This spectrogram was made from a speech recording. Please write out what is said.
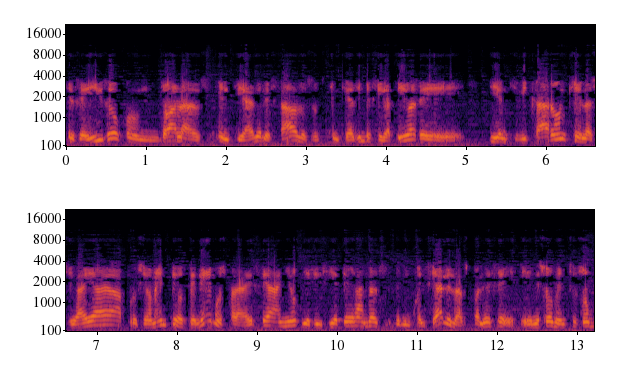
que se hizo con todas las entidades del Estado, las entidades investigativas. Eh, identificaron que en la ciudad ya aproximadamente o tenemos para este año 17 bandas delincuenciales, las cuales eh, en ese momento son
